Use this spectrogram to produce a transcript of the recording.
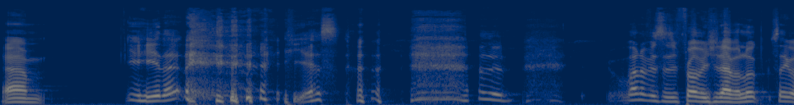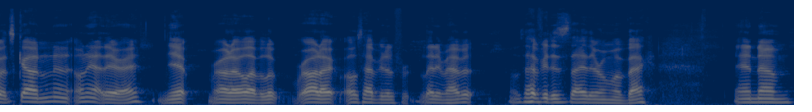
Um, you hear that? yes. said, One of us is probably should have a look, see what's going on, out there, eh? Yep. Right, I'll have a look. Righto. I was happy to let him have it. I was happy to stay there on my back. And um,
